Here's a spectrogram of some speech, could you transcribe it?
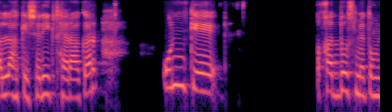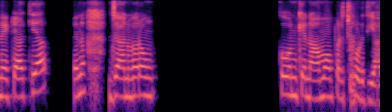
اللہ کے شریک ٹھہرا کر ان کے تقدس میں تم نے کیا کیا، ہے نا؟ جانوروں کو ان کے ناموں پر چھوڑ دیا۔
